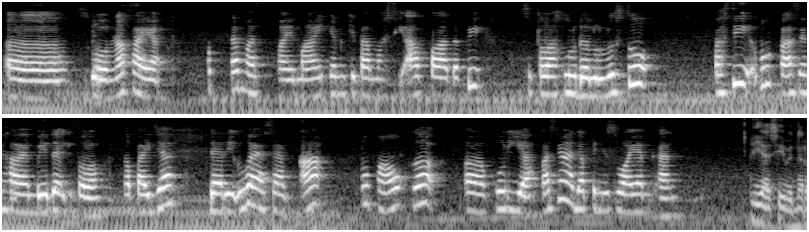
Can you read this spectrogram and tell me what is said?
uh, zona kayak oh, kita masih main-main kita masih apa tapi setelah lu udah lulus tuh pasti lu ngerasain hal yang beda gitu loh. Nggak aja dari lu SMA lu mau ke uh, kuliah pasti ada penyesuaian kan? Iya sih bener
